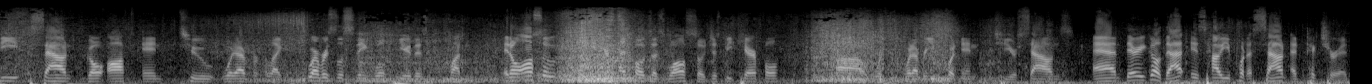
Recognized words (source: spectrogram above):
the sound go off into whatever, like whoever's listening will hear this button. It'll also in your headphones as well, so just be careful uh, with whatever you put into your sounds. And there you go. That is how you put a sound and picture in.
